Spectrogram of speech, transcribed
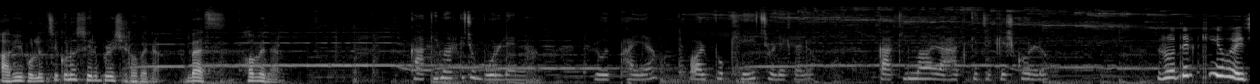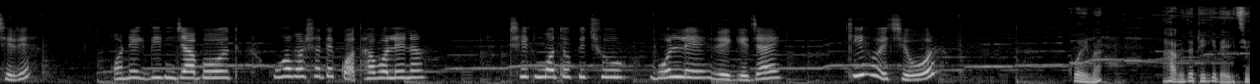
আমি বলেছি কোনো সেলিব্রেশন হবে না। ব্যাস হবে না। কাকিমার কিছু বললেন না। রোদ ভাইয়া অল্প খেয়েই চলে গেল। কাকিমা রাহাতকে জিজ্ঞেস করল রোদের কি হয়েছে রে? অনেক দিন যাবৎ ও আমার সাথে কথা বলে না। ঠিক মতো কিছু বললে রেগে যায়। কি হয়েছে ওর? কই মা আমি তো ঠিকই দেখছি।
